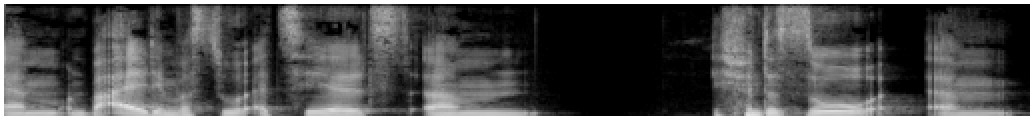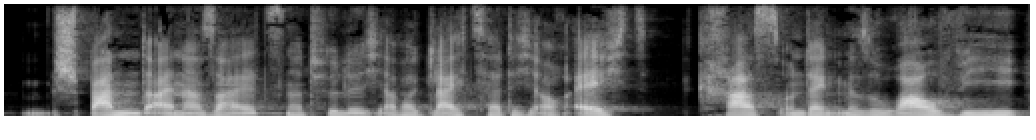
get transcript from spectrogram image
Ähm, und bei all dem, was du erzählst, ähm, ich finde es so ähm, spannend einerseits natürlich, aber gleichzeitig auch echt krass und denke mir so, wow, wie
